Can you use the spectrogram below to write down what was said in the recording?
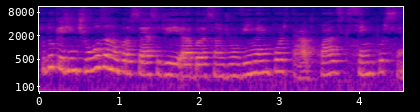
tudo que a gente usa no processo de elaboração de um vinho é importado, quase que 100%.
